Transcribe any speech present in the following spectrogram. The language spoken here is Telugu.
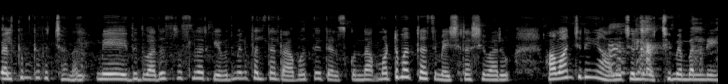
Welcome to our channel May ఐదు ద్వాదశ రాశుల వారికి ఏ విధమైన ఫలితాలు రాబోతున్నాయి తెలుసుకుందాం. మొట్టమొదటి రాశి మేషరాశి వారు. అవాంఛనీయ ఆలోచనలు వచ్చి మిమ్మల్ని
